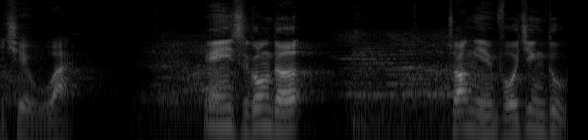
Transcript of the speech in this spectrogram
一切无碍，愿以此功德庄严佛净土，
